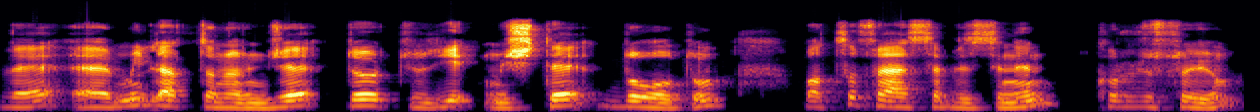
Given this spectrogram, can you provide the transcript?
ve e, milattan önce 470'te doğdum. Batı felsefesinin kurucusuyum.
